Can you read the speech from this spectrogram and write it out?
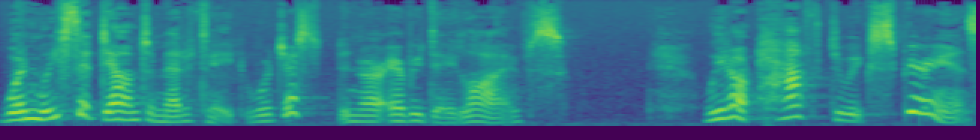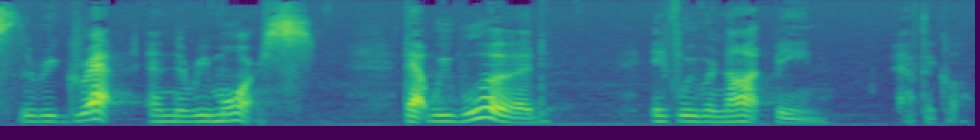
when we sit down to meditate, we're just in our everyday lives, we don't have to experience the regret and the remorse that we would if we were not being ethical.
